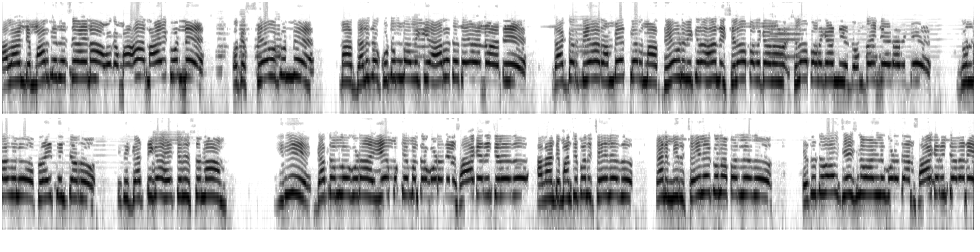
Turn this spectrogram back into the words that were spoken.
అలాంటి మార్గదర్శనం అయిన ఒక మహా నాయకుడిని ఒక సేవకుడిని మా దళిత కుటుంబాలకి ఆరాధ దైవమైనటువంటి డాక్టర్ బిఆర్ అంబేద్కర్ మా దేవుడి విగ్రహాన్ని శిలాపలకా శిలాపలకాన్ని ధ్వంసం చేయడానికి దుండగులు ప్రయత్నించారు. ఇది గట్టిగా హెచ్చరిస్తున్నాం. ఇది గతంలో కూడా ఏ ముఖ్యమంత్రి కూడా నేను సహకరించలేదు. అలాంటి మంచి పని చేయలేదు. కానీ మీరు చేయలేకున్నా పర్లేదు. ఎదుటి వాళ్ళు చేసిన వాళ్ళని కూడా దాన్ని సహకరించాలని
